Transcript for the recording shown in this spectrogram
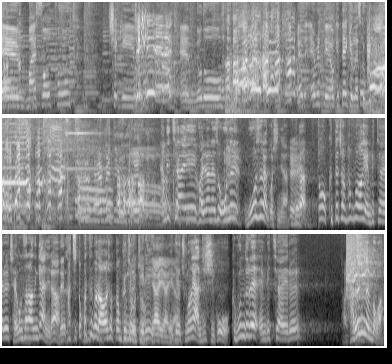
and my soul food, chicken, and noodle, and everything. Okay, thank you. Let's go. MBTI 관련해서 오늘 무엇을 할 것이냐. 그러니까 또 그때처럼 평범하게 MBTI를 재검사를 하는 게 아니라 같이 똑같은 거 나오셨던 분들끼리 그쵸. 야, 야, 야. 이렇게 중앙에 앉으시고 그분들의 MBTI를 다른 멤버가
